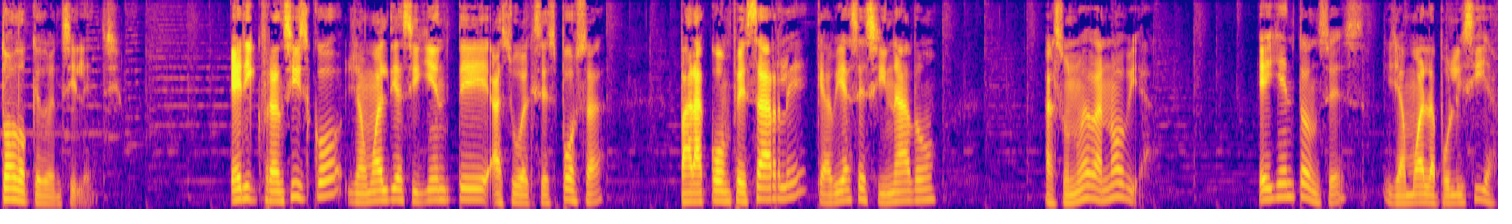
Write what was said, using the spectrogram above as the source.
todo quedó en silencio. Eric Francisco llamó al día siguiente a su ex esposa para confesarle que había asesinado a su nueva novia. Ella entonces llamó a la policía.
